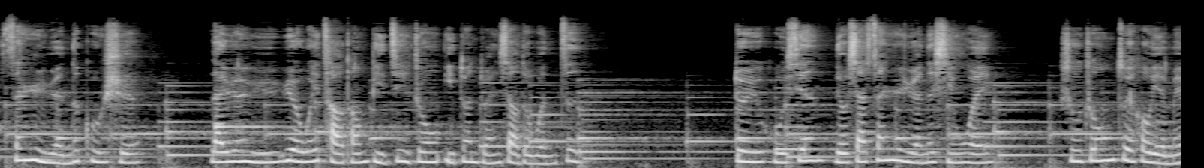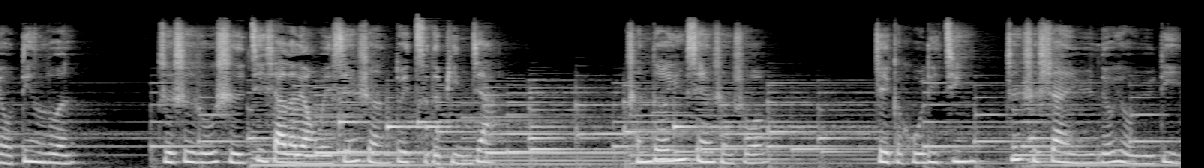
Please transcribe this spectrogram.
三日圆的故事，来源于《阅微草堂笔记》中一段短小的文字。对于狐仙留下三日圆的行为，书中最后也没有定论。只是如实记下了两位先生对此的评价。陈德英先生说：“这个狐狸精真是善于留有余地，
